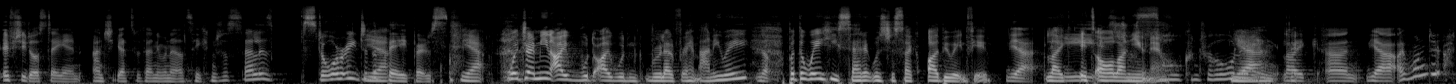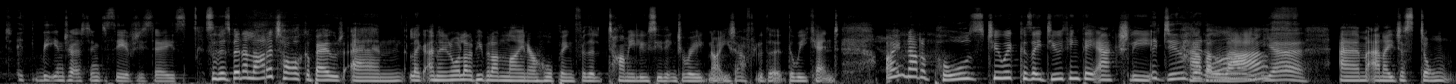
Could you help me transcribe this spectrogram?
if she does stay in and she gets with anyone else, he can just sell his story to Yeah. the papers. Yeah, which I mean, I would, I wouldn't rule out for him anyway. No. but the way he said it was just like, "I'll be waiting for you." Yeah, Like, he it's all on you now. So controlling. Yeah. like and yeah, I wonder. It'd be interesting to see if she stays. So there's been a lot of talk about, um, like, and I know a lot of people online are hoping for the Tommy Lucy thing to reignite after the, the weekend. I'm not opposed to it because I do think they actually They do have a on, laugh. yeah. Um, and I just don't.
